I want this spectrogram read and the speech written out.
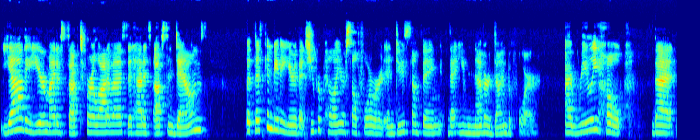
Yeah, the year might have sucked for a lot of us, it had its ups and downs, but this can be the year that you propel yourself forward and do something that you've never done before. I really hope that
